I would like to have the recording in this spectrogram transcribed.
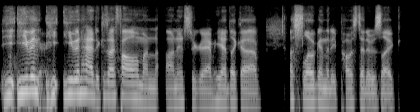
He, oh, he even Sure. he, he even had because I follow him on on Instagram. He had like a a slogan that he posted. It was like,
